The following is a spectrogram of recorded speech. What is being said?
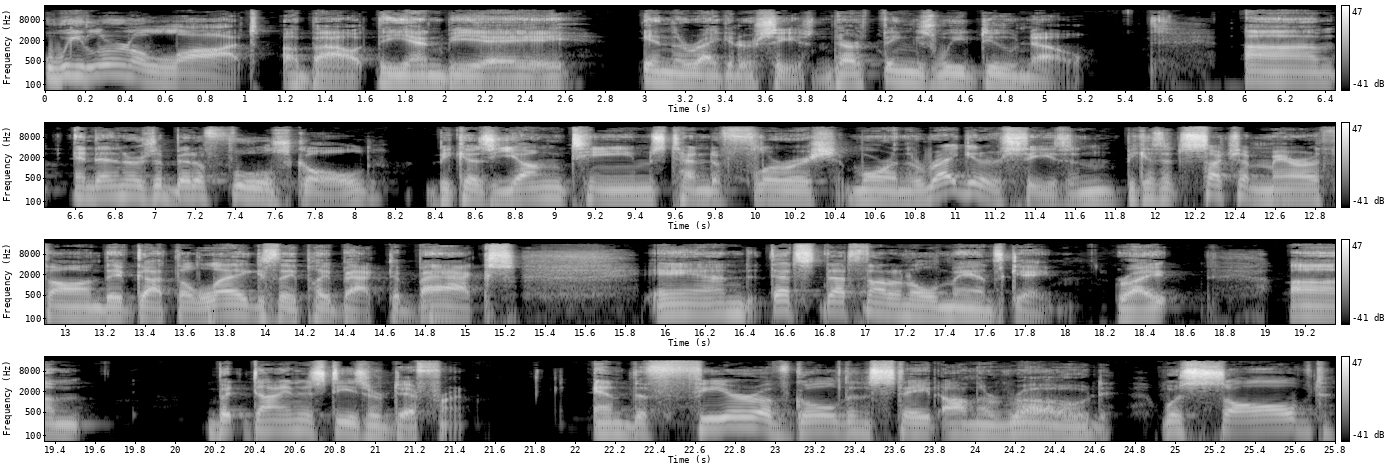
we learn a lot about the NBA in the regular season. There are things we do know. Um, and then there's a bit of fool's gold because young teams tend to flourish more in the regular season because it's such a marathon. They've got the legs, they play back to backs, and that's that's not an old man's game, right? Um, but dynasties are different, and the fear of Golden State on the road was solved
